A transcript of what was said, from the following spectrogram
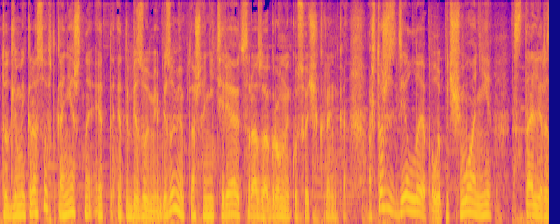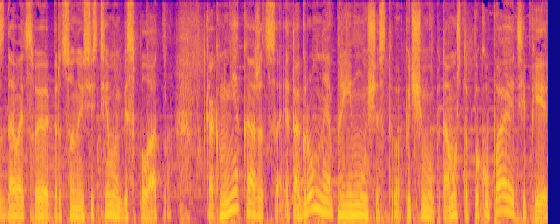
то для Microsoft, конечно, это, это безумие. Безумие, потому что они теряют сразу огромный кусочек рынка. А что же сделал Apple и почему они стали раздавать свою операционную систему бесплатно? Как мне кажется, это огромное преимущество. Почему? Потому что покупая теперь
